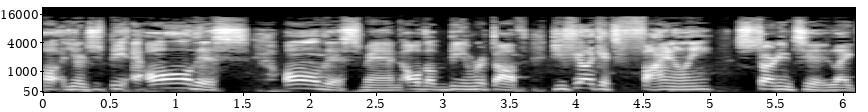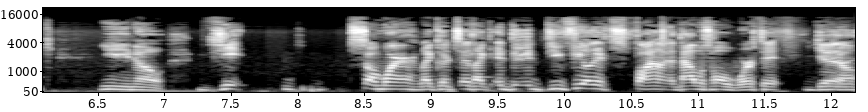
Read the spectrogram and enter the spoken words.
uh, you know, just be all this, all this, man, all the being ripped off. Do you feel like it's finally starting to like, you know, get somewhere? Like, it's like, do you feel it's finally that was all worth it? Yeah, you know?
